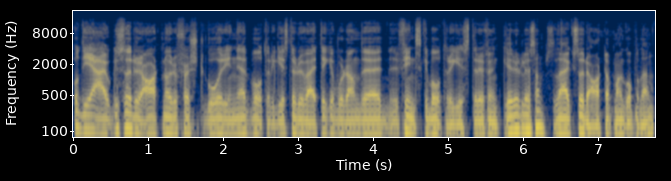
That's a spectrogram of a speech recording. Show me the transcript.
Og det er jo ikke så rart når du først går inn i et båtregister. Du veit ikke hvordan det finske båtregisteret funker, liksom. Så det er ikke så rart at man går på den.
